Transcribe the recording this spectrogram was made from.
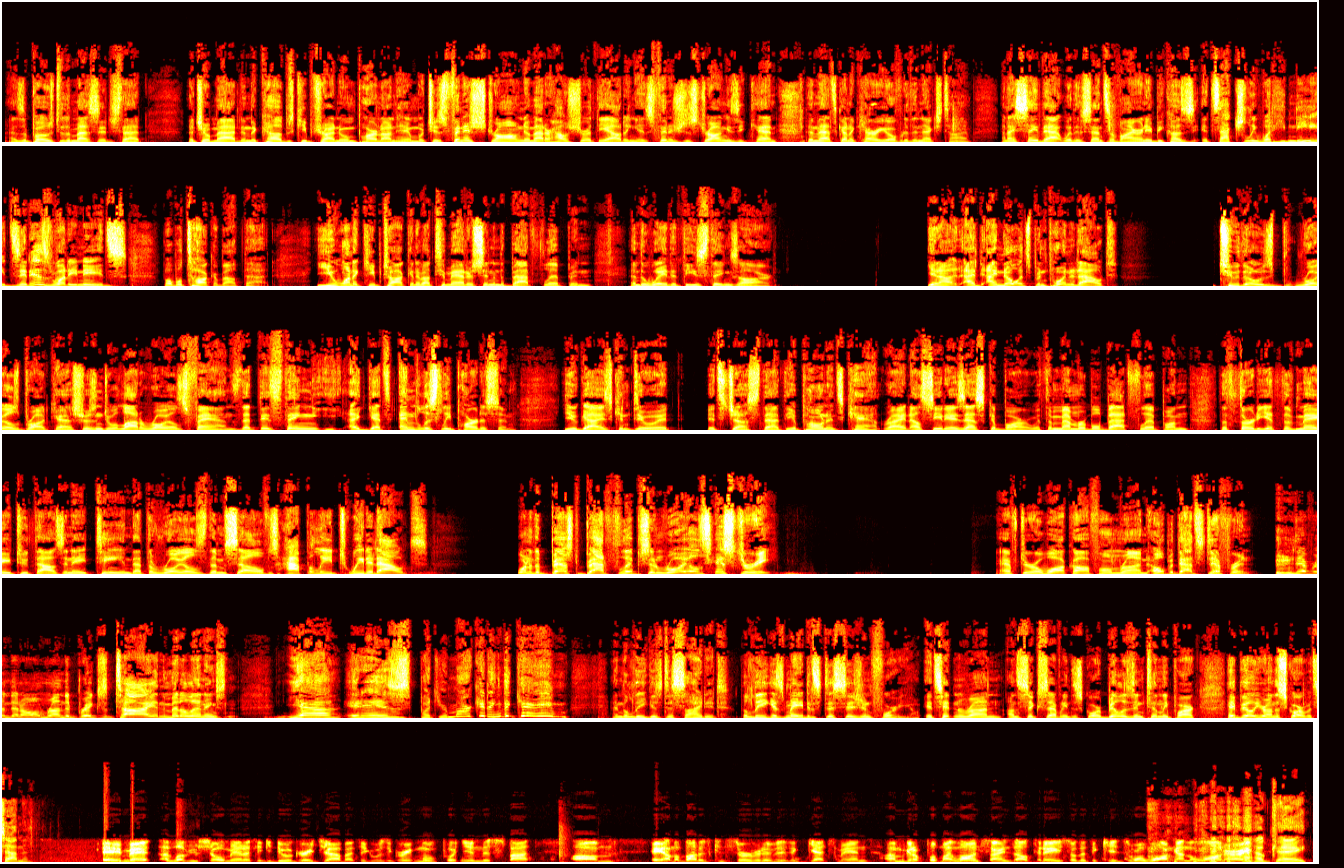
as opposed to the message that that Joe Maddon and the Cubs keep trying to impart on him, which is finish strong, no matter how short the outing is. Finish as strong as he can. Then that's going to carry over to the next time. And I say that with a sense of irony because it's actually what he needs. It is what he needs. But we'll talk about that you want to keep talking about Tim Anderson and the bat flip and and the way that these things are. You know, I, I know it's been pointed out to those Royals broadcasters and to a lot of Royals fans that this thing gets endlessly partisan. You guys can do it. It's just that the opponents can't, right? Alcides Escobar with a memorable bat flip on the 30th of May, 2018, that the Royals themselves happily tweeted out one of the best bat flips in Royals history. After a walk-off home run. Oh, but that's different. different than a home run that breaks a tie in the middle innings. Yeah, it is, but you're marketing the game. And the league has decided. The league has made its decision for you. It's hit and run on 670 the score. Bill is in Tinley Park. Hey, Bill, you're on the score. What's happening? Hey, Matt, I love your show, man. I think you do a great job. I think it was a great move putting you in this spot. Um, Hey, I'm about as conservative as it gets, man. I'm going to put my lawn signs out today so that the kids won't walk on the lawn, all right? okay.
